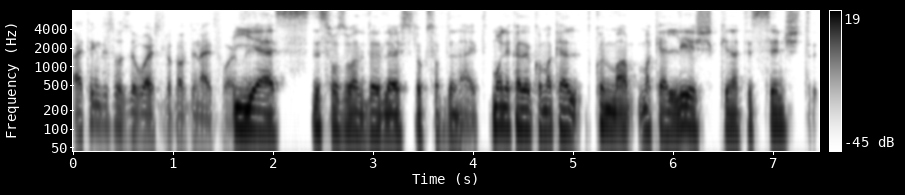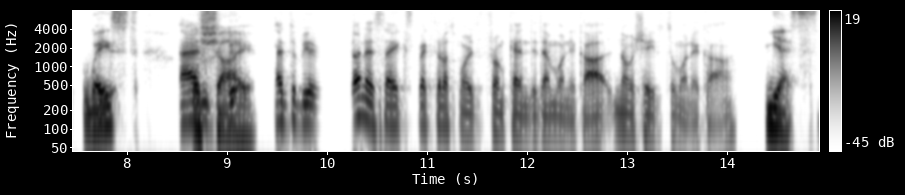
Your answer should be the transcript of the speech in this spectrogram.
I think this was the worst look of the night for me. Yes, this was one of the worst looks of the night. Monica li kun ma kell kun ma ma kellix kienet is-cinched waist And shy. and to be honest, I expect a lot more from Kandy than Monica. No shade to Monica. Yes,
